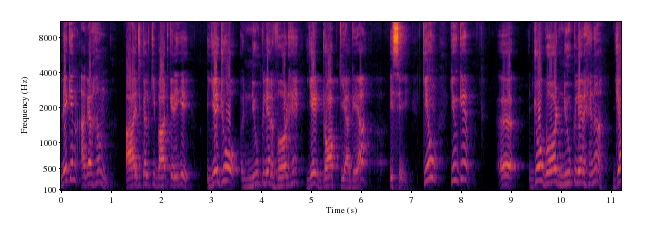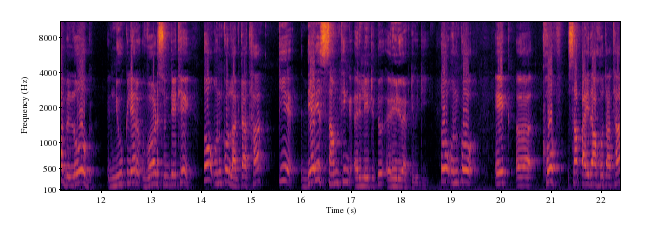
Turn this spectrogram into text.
लेकिन अगर हम आजकल की बात करेंगे, ये जो न्यूक्लियर वर्ड है, ये ड्रॉप किया गया इसे। क्यों? क्योंकि जो वर्ड न्यूक्लियर है ना, जब लोग न्यूक्लियर वर्ड सुनते थे तो उनको लगता था कि there is something related to radioactivity तो उनको एक खौफ सा पैदा होता था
